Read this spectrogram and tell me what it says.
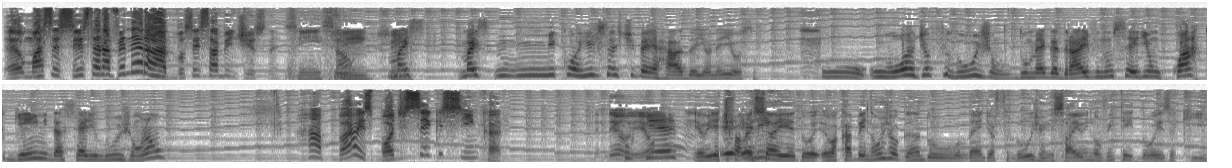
é, o Master System era venerado. Vocês sabem disso, né? Sim, sim. Sim, sim. Mas, mas m- me corrija se eu estiver errado aí, ô Neilson. O, o World of Illusion do Mega Drive não seria um quarto game da série Illusion, não? Rapaz, pode ser que sim, cara. Entendeu? Porque- Eu Eu ia te falar Ele- isso aí, Edu. Eu acabei não jogando o Land of Illusion, ele saiu em 92 aqui.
